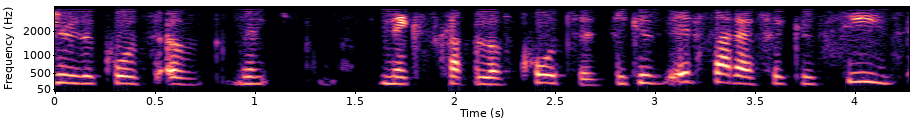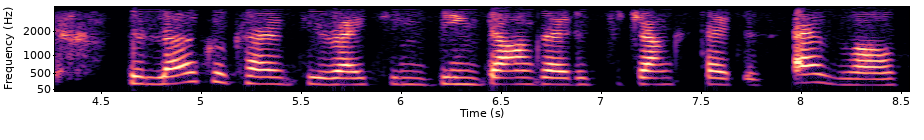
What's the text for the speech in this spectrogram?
through the course of the next couple of quarters. Because if South Africa sees the local currency rating being downgraded to junk status as well,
